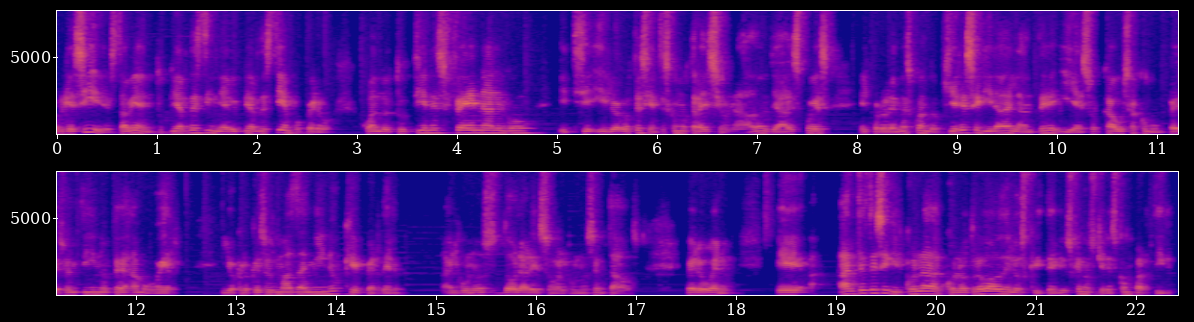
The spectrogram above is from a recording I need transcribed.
porque sí, está bien, tú pierdes dinero y pierdes tiempo, pero cuando tú tienes fe en algo y, y luego te sientes como traicionado, ya después el problema es cuando quieres seguir adelante y eso causa como un peso en ti y no te deja mover. Yo creo que eso es más dañino que perder algunos dólares o algunos centavos. Pero bueno, eh, antes de seguir con, la, con otro de los criterios que nos quieres compartir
